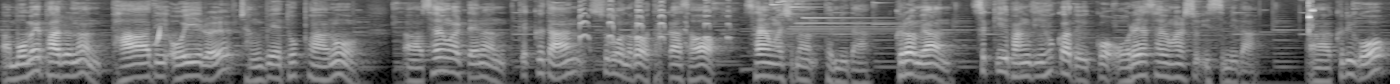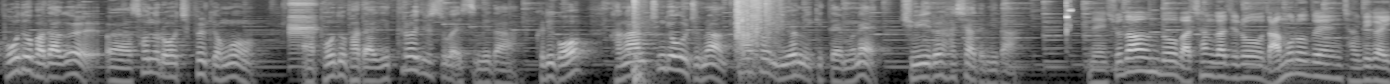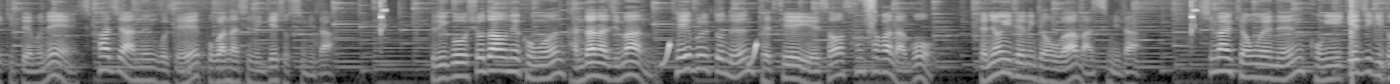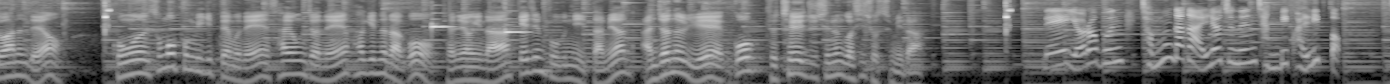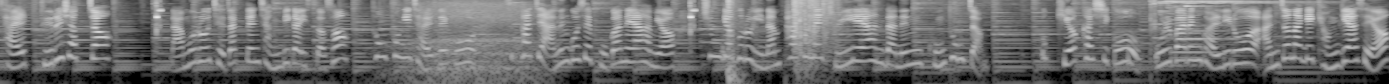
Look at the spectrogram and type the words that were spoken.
아, 몸에 바르는 바디 오일을 장비에 도포한 후 어, 사용할 때는 깨끗한 수건으로 닦아서 사용하시면 됩니다. 그러면 습기 방지 효과도 있고 오래 사용할 수 있습니다. 아, 그리고 보드 바닥을 어, 손으로 짚을 경우 아, 보드 바닥이 틀어질 수가 있습니다. 그리고 강한 충격을 주면 파손 위험이 있기 때문에 주의를 하셔야 됩니다. 네, 쇼다운도 마찬가지로 나무로 된 장비가 있기 때문에 습하지 않은 곳에 보관하시는 게 좋습니다. 그리고 쇼다운의 공은 단단하지만 테이블 또는 배트에 의해서 상처가 나고 변형이 되는 경우가 많습니다. 심할 경우에는 공이 깨지기도 하는데요. 공은 소모품이기 때문에 사용 전에 확인을 하고 변형이나 깨진 부분이 있다면 안전을 위해 꼭 교체해 주시는 것이 좋습니다. 네, 여러분 전문가가 알려주는 장비 관리법 잘 들으셨죠? 나무로 제작된 장비가 있어서 통풍이 잘 되고 습하지 않은 곳에 보관해야 하며 충격으로 인한 파손에 주의해야 한다는 공통점 꼭 기억하시고 올바른 관리로 안전하게 경기하세요.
